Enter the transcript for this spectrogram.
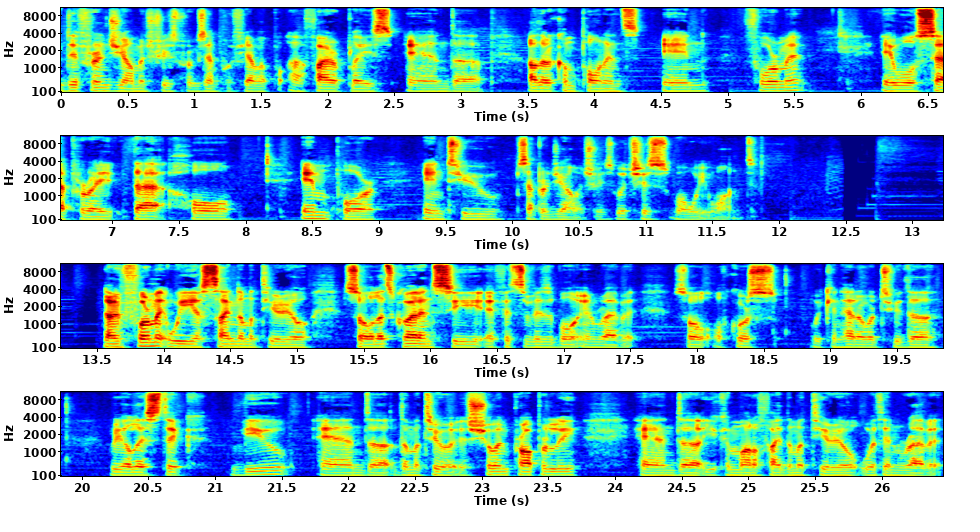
different geometries, for example, if you have a, a fireplace and uh, other components in Formit, it will separate that whole import into separate geometries, which is what we want. Now in Formit, we assign the material, so let's go ahead and see if it's visible in Revit. So of course, we can head over to the realistic view and uh, the material is shown properly and uh, you can modify the material within Revit.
